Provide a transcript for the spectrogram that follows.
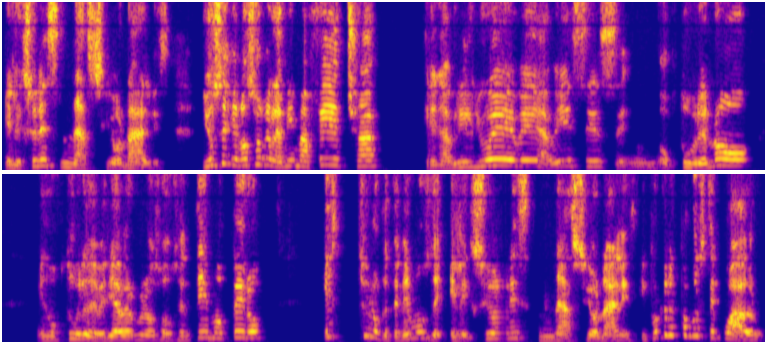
Elecciones nacionales. Yo sé que no son en la misma fecha, que en abril llueve, a veces, en octubre no, en octubre debería haber menos ausentismo, pero esto es lo que tenemos de elecciones nacionales. ¿Y por qué les pongo este cuadro?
